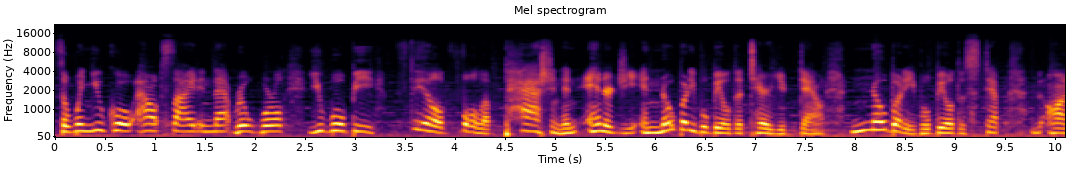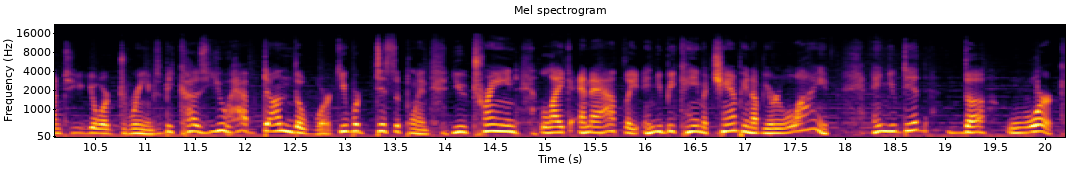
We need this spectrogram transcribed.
So when you go outside in that real world, you will be filled full of passion and energy, and nobody will be able to tear you down. Nobody will be able to step onto your dreams because you have done the work. You were disciplined. You trained like an athlete, and you became a champion of your life, and you did the work.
